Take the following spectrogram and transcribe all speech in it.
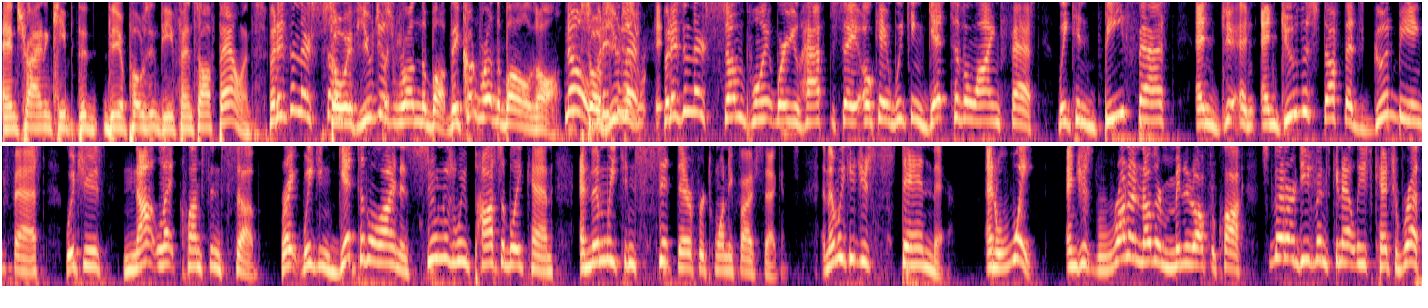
and trying to keep the, the opposing defense off balance. But isn't there some, so if you just run the ball, they couldn't run the ball at all. No, so but, if you just there, but isn't there some point where you have to say, okay, we can get to the line fast, we can be fast, and do, and and do the stuff that's good being fast, which is not let Clemson sub. Right, we can get to the line as soon as we possibly can, and then we can sit there for 25 seconds, and then we could just stand there and wait and just run another minute off the clock so that our defense can at least catch a breath.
